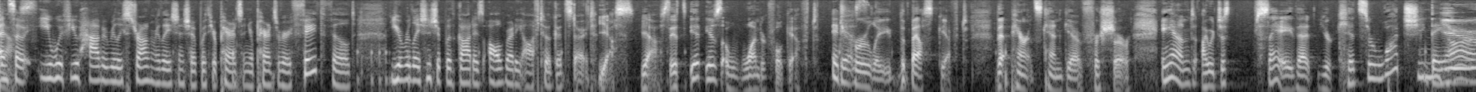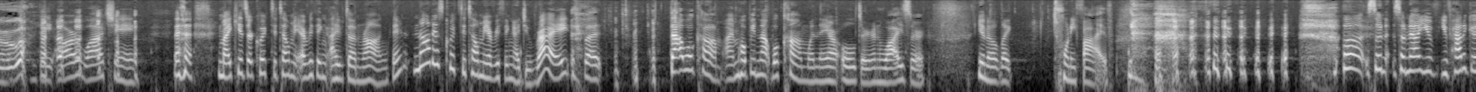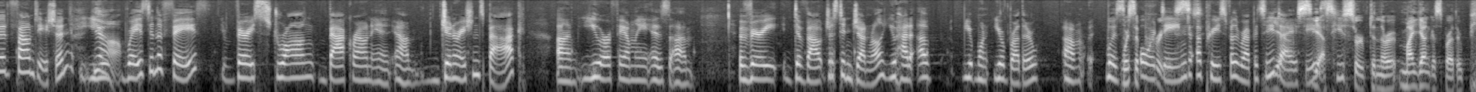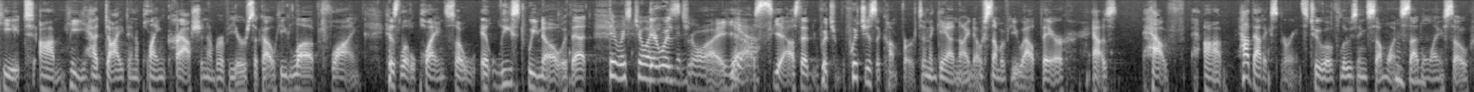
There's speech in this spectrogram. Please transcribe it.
And so, you, if you have a really strong relationship with your parents, and your parents are very faith filled, your relationship with God is already off to a good start. Yes, yes. It, it is a wonderful gift. It is. truly the best gift that parents can give for sure. And I would just say that your kids are watching They you. are. They are watching. My kids are quick to tell me everything I've done wrong. They're not as quick to tell me everything I do right, but that will come. I'm hoping that will come when they are older and wiser. You know, like 25. uh, so, so now you've you've had a good foundation. You Yeah. raised in the faith. Very strong background in um, generations back. Um, your family is um, very devout, just in general. You had a your, one, your brother um, was, Was a ordained priest. a priest for the Rapid City yes, Diocese. Yes, he served in the. My youngest brother, Pete, um, he had died in a plane crash a number of years ago. He loved flying his little plane, so at least we know that There was joy. There was even. joy. Yes, yes, that which which is a comfort. And again, I know some of you out there as have um, had that experience too of losing someone Mm-hmm. suddenly. So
